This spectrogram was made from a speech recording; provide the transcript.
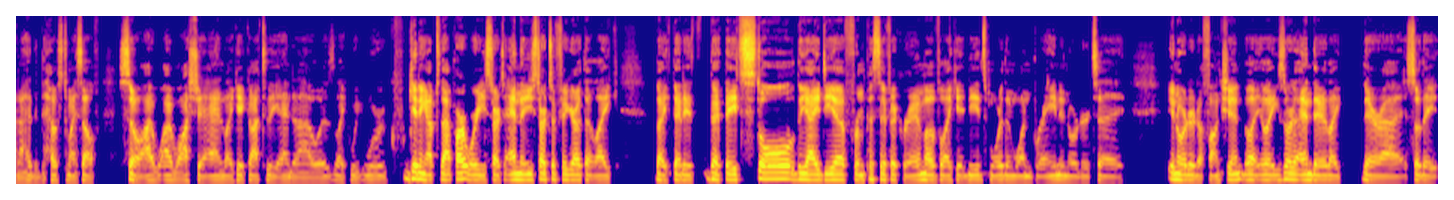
and I had the house to myself. So I, I watched it, and like it got to the end, and I was like, we were getting up to that part where you start to, and then you start to figure out that like, like that it that they stole the idea from Pacific Rim of like it needs more than one brain in order to, in order to function, like like sort of, and they're like they're uh so they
